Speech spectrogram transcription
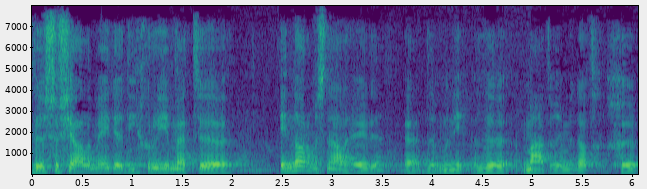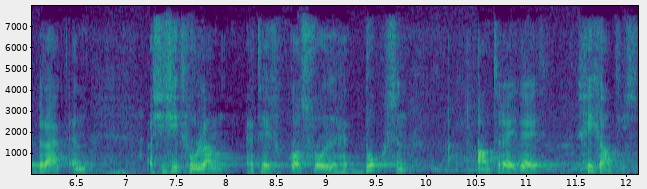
De sociale media die groeien met uh, enorme snelheden. Hè, de, manier, de mate waarin men dat gebruikt. En als je ziet hoe lang het heeft gekost voor het boek zijn entree deed. Gigantisch.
